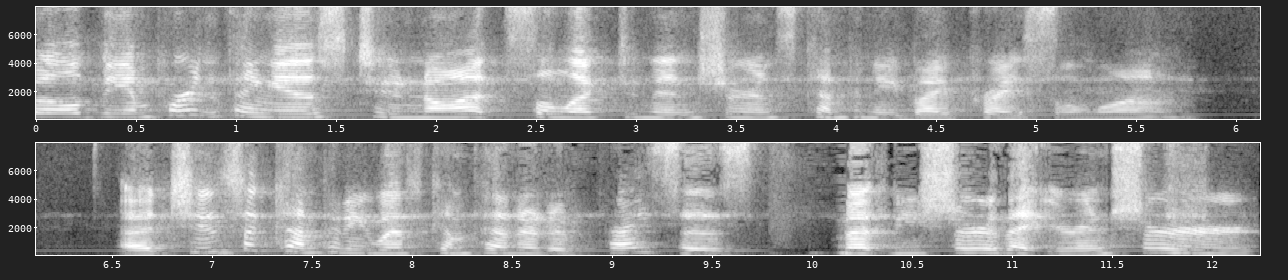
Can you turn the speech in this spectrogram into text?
Well, the important thing is to not select an insurance company by price alone. Uh, choose a company with competitive prices, but be sure that your insurer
